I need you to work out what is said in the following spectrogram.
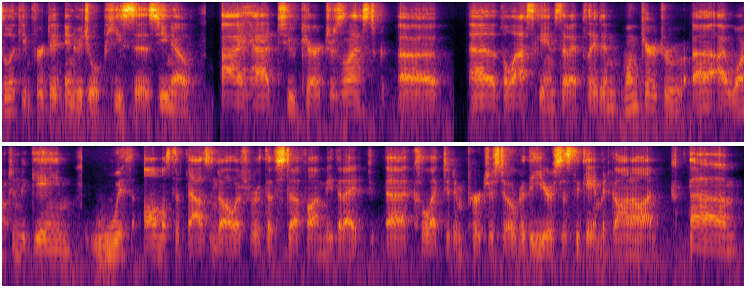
looking for individual pieces. You know, I had two characters last uh, uh, the last games that I played in. One character, uh, I walked in the game with almost a thousand dollars worth of stuff on me that I'd uh, collected and purchased over the years as the game had gone on. Um,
